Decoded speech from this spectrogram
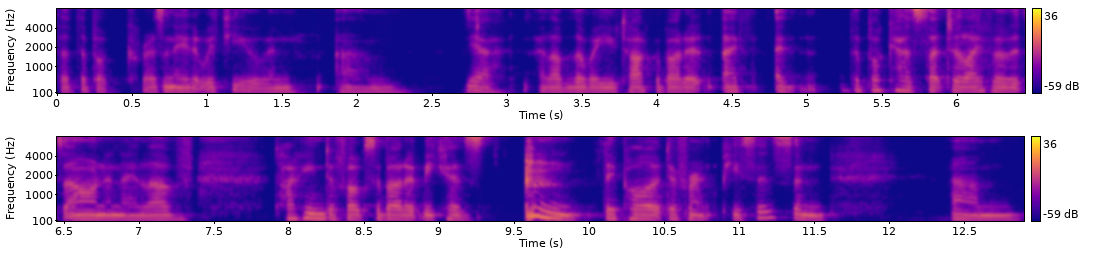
that the book resonated with you, and um, yeah, I love the way you talk about it. I, I, the book has such a life of its own, and I love talking to folks about it because they pull out different pieces and um,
